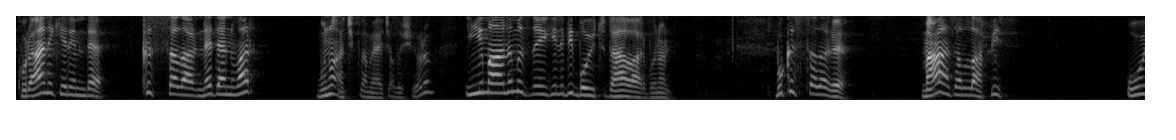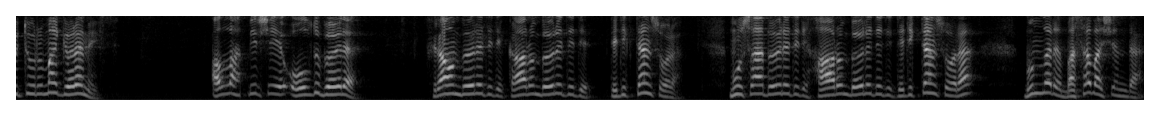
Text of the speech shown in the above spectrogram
Kur'an-ı Kerim'de kıssalar neden var? Bunu açıklamaya çalışıyorum. İmanımızla ilgili bir boyutu daha var bunun. Bu kıssaları maazallah biz uydurma göremeyiz. Allah bir şeye oldu böyle. Firavun böyle dedi, Karun böyle dedi dedikten sonra Musa böyle dedi, Harun böyle dedi dedikten sonra bunları masa başında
